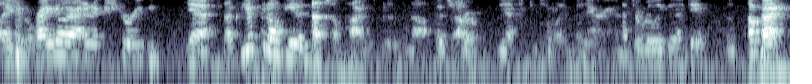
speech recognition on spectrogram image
like a regular and an extreme. Yeah, So you don't need as much sometimes, but it's enough. that's so. true. Yeah, just this. Scenarios. That's a really good idea. So, okay.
